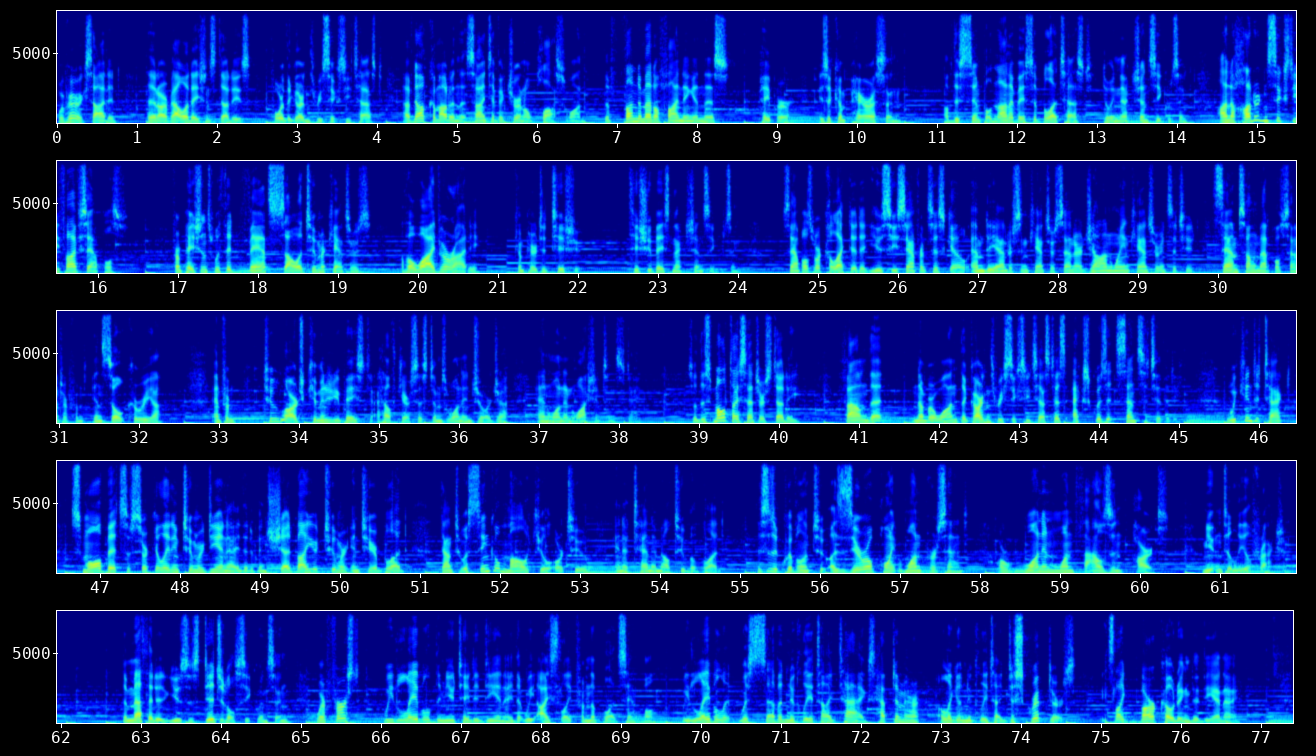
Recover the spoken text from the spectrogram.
We're very excited that our validation studies for the Guardant 360 test have now come out in the scientific journal PLOS One. The fundamental finding in this paper is a comparison of this simple non invasive blood test doing next gen sequencing on 165 samples from patients with advanced solid tumor cancers of a wide variety compared to tissue, tissue based next gen sequencing. Samples were collected at UC San Francisco, MD Anderson Cancer Center, John Wayne Cancer Institute, Samsung Medical Center from, in Seoul, Korea, and from two large community based healthcare systems, one in Georgia and one in Washington state. So, this multi center study found that number one, the Guardant 360 test has exquisite sensitivity. We can detect small bits of circulating tumor DNA that have been shed by your tumor into your blood down to a single molecule or two in a 10 ml tube of blood. This is equivalent to a 0.1% or 1 in 1,000 parts mutant allele fraction. The method uses digital sequencing, where first we label the mutated DNA that we isolate from the blood sample. We label it with seven nucleotide tags, heptamer oligonucleotide descriptors. It's like barcoding the DNA.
